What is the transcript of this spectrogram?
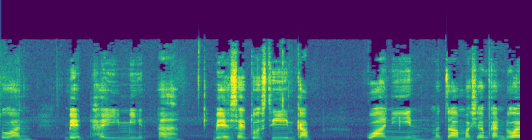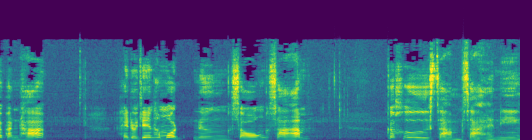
ส่วนเบสไทมีนอะเบสไซโตซีนกับกวานีนมันจะมาเชื่อมกันด้วยพันธะไฮโดรเจนทั้งหมด 1 2 3 ก็คือ 3 สายนั่นเอง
